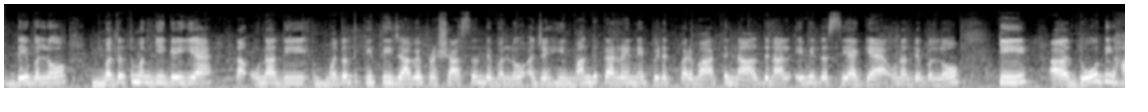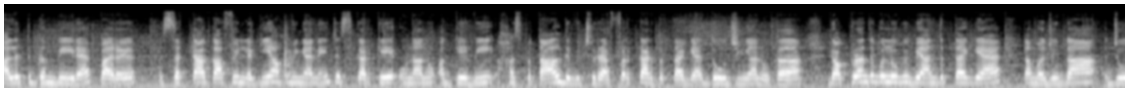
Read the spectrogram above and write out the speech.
ਦੇ ਵੱਲੋਂ ਮਦਦ ਮੰਗੀ ਗਈ ਹੈ, ਤਾਂ ਉਹਨਾਂ ਦੀ ਮਦਦ ਕੀਤੀ ਜਾਵੇ। ਪ੍ਰਸ਼ਾਸਨ ਦੇ ਵੱਲੋਂ ਅਜਿਹੀ ਮੰਗ ਕਰ ਰਹੇ ਨੇ। ਪੀੜਤ ਪਰਿਵਾਰ ਤੇ ਨਾਲ ਦੇ ਨਾਲ ਇਹ ਵੀ ਦੱਸਿਆ ਗਿਆ ਉਹਨਾਂ ਦੇ ਵੱਲੋਂ ਕਿ ਦੋ ਦੀ ਹਾਲਤ ਗੰਭੀਰ ਹੈ, ਪਰ ਸੱਟਾਂ ਕਾਫੀ ਲੱਗੀਆਂ ਹੋਈਆਂ ਨੇ, ਜਿਸ ਕਰਕੇ ਉਹਨਾਂ ਨੂੰ ਅੱਗੇ ਵੀ ਹਸਪਤਾਲ ਦੇ ਵਿੱਚ ਰੈਫਰ ਕਰ ਦਿੱਤਾ ਗਿਆ ਦੋ ਜੀਆਂ ਨੂੰ। ਤਾਂ ਡਾਕਟਰਾਂ ਦੇ ਵੱਲੋਂ ਵੀ ਬਿਆਨ ਦਿੱਤਾ ਗਿਆ ਹੈ। ਤਾਂ ਮੌਜੂਦਾ ਜੋ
